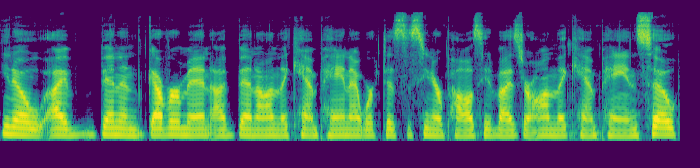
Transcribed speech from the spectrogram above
you know, I've been in government. I've been on the campaign. I worked as the senior policy advisor on the campaign. So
